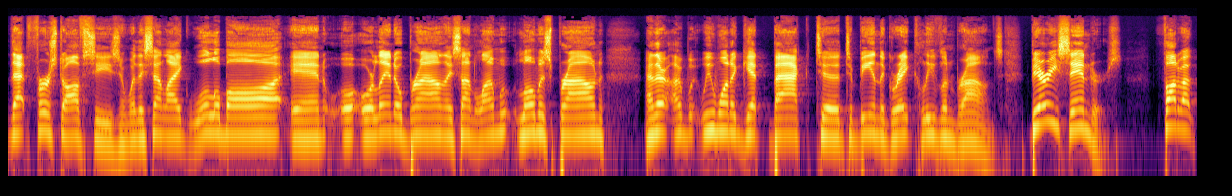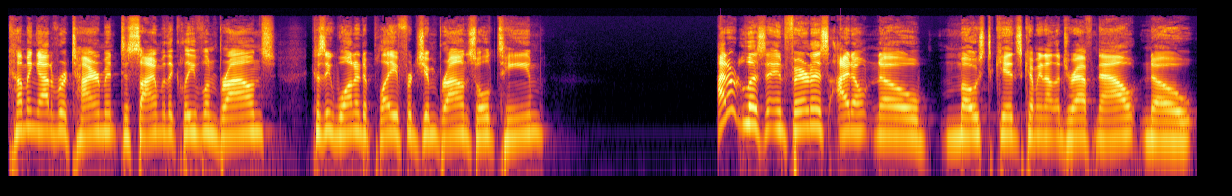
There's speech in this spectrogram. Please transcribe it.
that first offseason where they signed like Wohlabaugh and Orlando Brown. They signed Lomas Brown, and uh, we want to get back to to being the great Cleveland Browns. Barry Sanders thought about coming out of retirement to sign with the Cleveland Browns because he wanted to play for Jim Brown's old team. I don't listen. In fairness, I don't know most kids coming out the draft now know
